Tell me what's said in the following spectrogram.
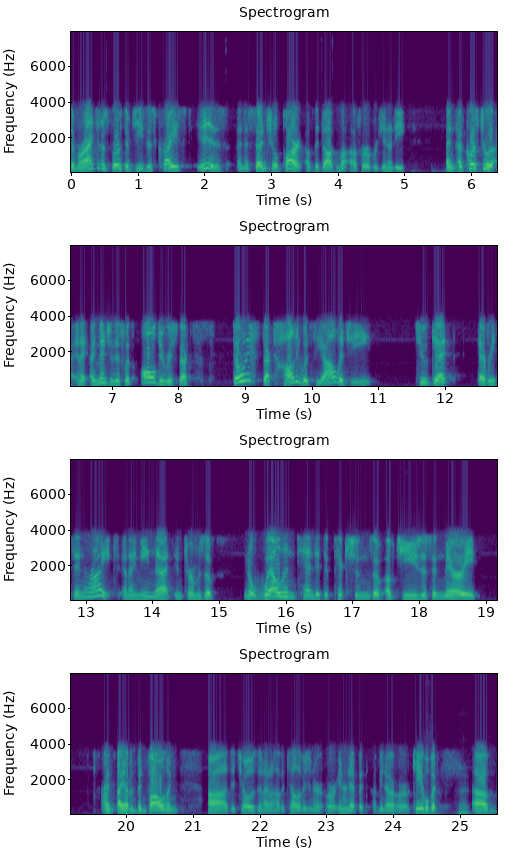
the miraculous birth of Jesus Christ is an essential part of the dogma of her virginity. And of course, Drew, and I, I mention this with all due respect, don't expect Hollywood theology to get everything right. And I mean that in terms of, you know, well-intended depictions of, of Jesus and Mary. I, I haven't been following uh, the Chosen. I don't have a television or, or internet, but I mean, or, or cable. But um,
